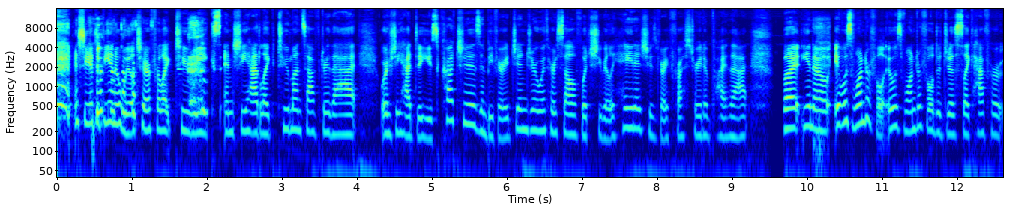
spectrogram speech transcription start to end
and she had to be in a wheelchair for like two weeks, and she had like two months after that where she had to use crutches and be very ginger with herself, which she really hated. She was very frustrated by that. But you know, it was wonderful. It was wonderful to just like have her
